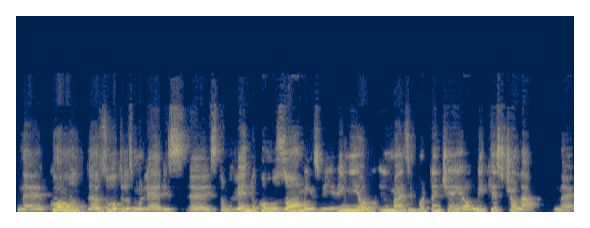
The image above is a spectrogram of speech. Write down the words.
né, como as outras mulheres é, estão vivendo, como os homens vivem, e, eu, e o mais importante é eu me questionar, né?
